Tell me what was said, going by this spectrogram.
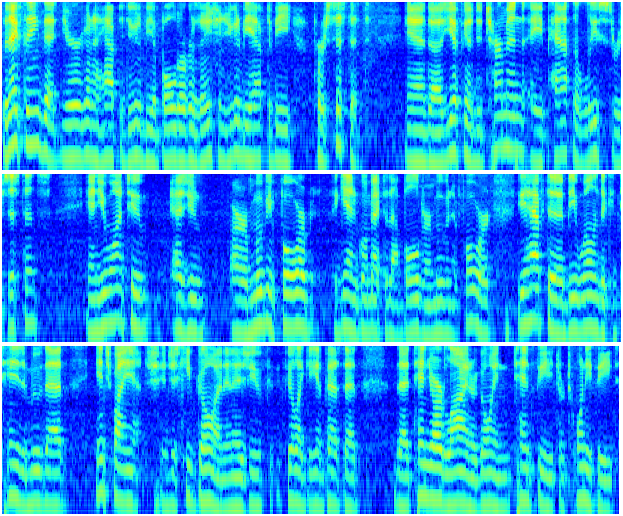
The next thing that you're going to have to do to be a bold organization, you're going to be, have to be persistent. And uh, you have to determine a path of least resistance. And you want to, as you are moving forward, again, going back to that boulder and moving it forward, you have to be willing to continue to move that inch by inch and just keep going. And as you f- feel like you're getting past that, that 10 yard line or going 10 feet or 20 feet,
